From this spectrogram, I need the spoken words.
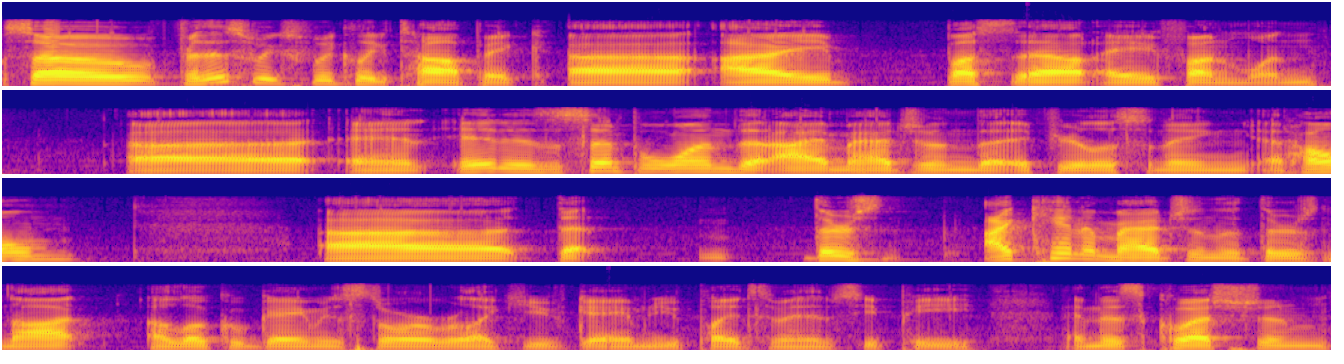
so for this week's weekly topic, uh, I busted out a fun one, uh, and it is a simple one that I imagine that if you're listening at home, uh, that there's I can't imagine that there's not a local gaming store where like you've gamed, you played some MCP, and this question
